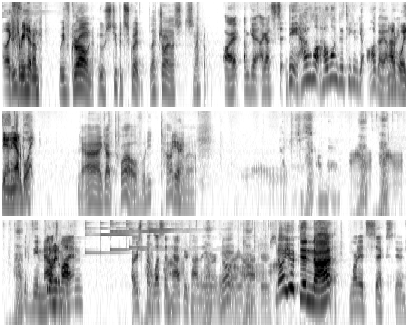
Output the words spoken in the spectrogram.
I like We've- three hit them. We've grown. Ooh, stupid squid. Left join. Let's snipe him. All right, I'm getting. I got. Danny, how long? How long did it take you to get Agai? I'm Attaboy, already at Danny. six. Attaboy. Yeah, I got 12. What are you talking here. about? God, you're just scumbag. Give the amount hit of 'em off. time. I already spent less than half your time that you were in No. here. already Raptors. No, you did not. I'm already at six, dude.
